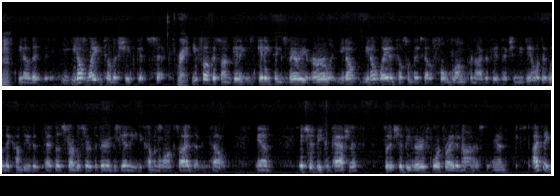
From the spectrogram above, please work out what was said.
Hmm. You know, that you don't wait until the sheep gets sick. Right. You focus on getting getting things very early. You don't you don't wait until somebody's got a full blown pornography addiction. You deal with it when they come to you to, as those struggles are at the very beginning, and you come in alongside them and you help. And it should be compassionate, but it should be very forthright and honest. And I think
